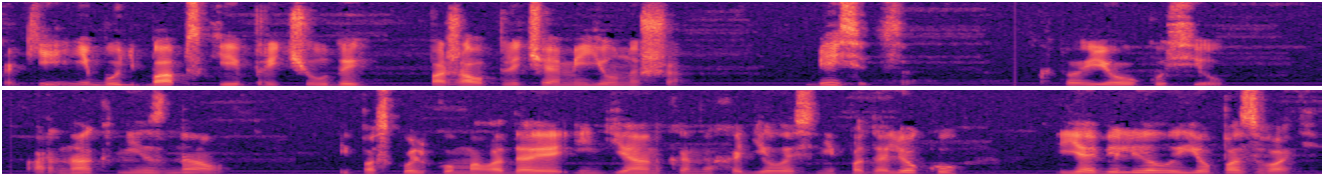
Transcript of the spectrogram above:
«Какие-нибудь бабские причуды», – пожал плечами юноша. «Бесится» кто ее укусил. Арнак не знал, и поскольку молодая индианка находилась неподалеку, я велел ее позвать.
